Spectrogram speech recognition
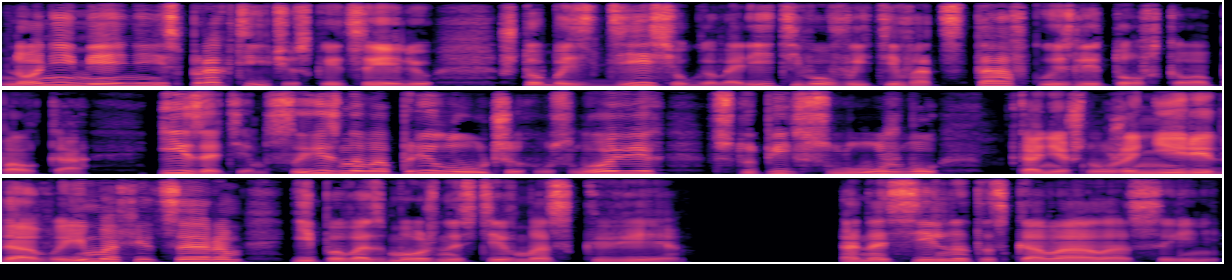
но не менее и с практической целью, чтобы здесь уговорить его выйти в отставку из литовского полка — и затем сызново при лучших условиях вступить в службу, конечно, уже не рядовым офицером и по возможности в Москве. Она сильно тосковала о сыне.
